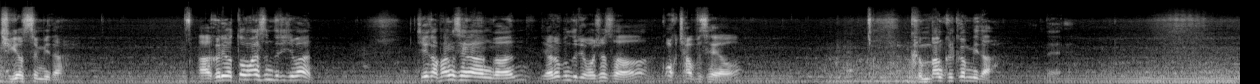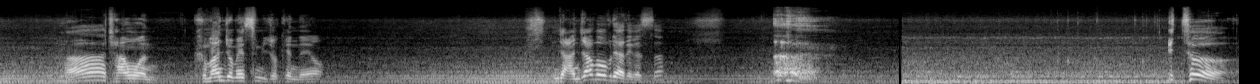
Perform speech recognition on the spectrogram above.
지겹습니다. 아 그리고 또 말씀드리지만 제가 방생한 건 여러분들이 오셔서 꼭 잡으세요. 금방 클 겁니다. 네. 아 장원 그만 좀 했으면 좋겠네요. 이제 안 잡아버려야 되겠어 히트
